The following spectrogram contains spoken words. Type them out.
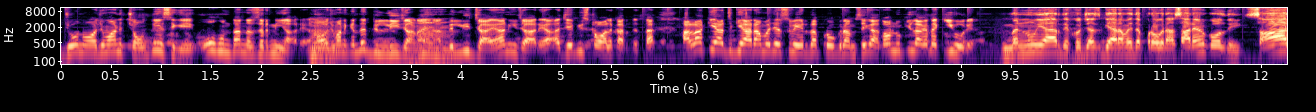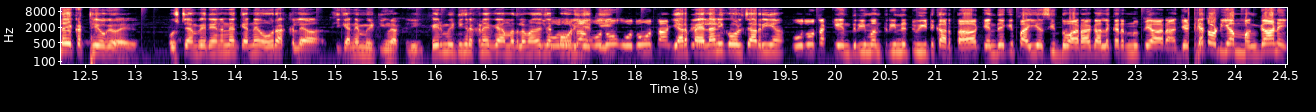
ਜੋ ਨੌਜਵਾਨ ਚਾਹੁੰਦੇ ਸੀਗੇ ਉਹ ਹੁੰਦਾ ਨਜ਼ਰ ਨਹੀਂ ਆ ਰਿਹਾ। ਨੌਜਵਾਨ ਕਹਿੰਦੇ ਦਿੱਲੀ ਜਾਣਾ ਆ। ਦਿੱਲੀ ਜਾਇਆ ਨਹੀਂ ਜਾ ਰਿਹਾ ਅਜੇ ਵੀ ਸਟਾਲ ਕਰ ਦਿੱਤਾ। ਹਾਲਾਂਕਿ ਅੱਜ 11 ਵਜੇ ਸਵੇਰ ਦਾ ਪ੍ਰੋਗਰਾਮ ਸੀਗਾ ਤੁਹਾਨੂੰ ਕੀ ਲੱਗਦਾ ਕੀ ਹੋ ਰਿਹਾ? ਮੈਨੂੰ ਯਾਰ ਦੇਖੋ ਜਸ 11 ਵਜੇ ਦਾ ਪ੍ਰੋਗਰਾਮ ਸਾਰਿਆਂ ਨੂੰ ਕੋਲ ਦੇ ਸਾਰੇ ਇਕੱਠੇ ਹੋ ਕੇ ਹੋਏ ਉਸ ਟਾਈਮ ਫਿਰ ਇਹਨਾਂ ਨੇ ਕਹਿੰਦੇ ਉਹ ਰੱਖ ਲਿਆ ਕੀ ਕਹਿੰਦੇ ਮੀਟਿੰਗ ਰੱਖ ਲਈ। ਫਿਰ ਮੀਟਿੰਗ ਰੱਖਣੇ ਦਾ ਮਤਲਬ ਹੈ ਜੇ ਕੋਲ ਹੀ ਉਦੋਂ ਉਦੋਂ ਤਾਂ ਯਾਰ ਪਹਿਲਾਂ ਨਹੀਂ ਕੋਲ ਚੱਲ ਰਹੀ ਆ ਉਦੋਂ ਤਾਂ ਕੇਂਦਰੀ ਮੰਤਰੀ ਨੇ ਟਵੀਟ ਕਰਤਾ ਕਹਿੰਦੇ ਕਿ ਭਾਈ ਅਸੀਂ ਦੁਬਾਰਾ ਗੱਲ ਕਰਨ ਨੂੰ ਤਿਆਰ ਹਾਂ ਜਿਹੜੀਆਂ ਤੁਹਾਡੀਆਂ ਮੰਗਾਂ ਨੇ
